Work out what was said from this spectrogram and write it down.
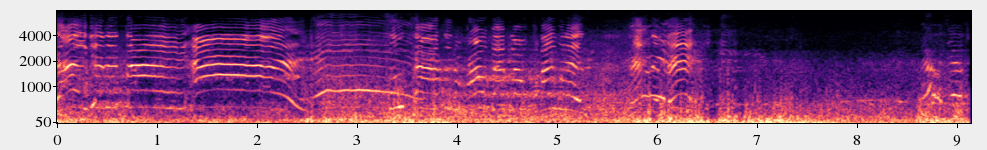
Y'all get a thing. Ay! Two times in a row, baby. Don't play with us. Back to back. That was just-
